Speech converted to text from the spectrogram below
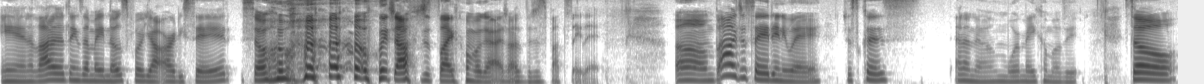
And a lot of the things I made notes for, y'all already said. So, which I was just like, oh my gosh, I was just about to say that. Um, but I'll just say it anyway, just because, I don't know, more may come of it. So,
